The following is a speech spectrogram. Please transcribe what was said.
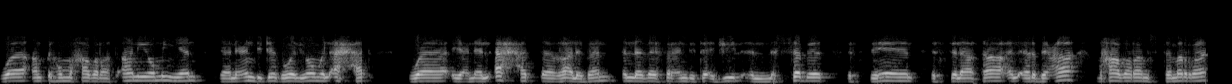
وأنطيهم محاضرات. أنا يوميا يعني عندي جدول يوم الأحد ويعني الأحد غالبا إلا إذا يصير عندي تأجيل السبت، الاثنين، الثلاثاء، الأربعاء محاضرة مستمرة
